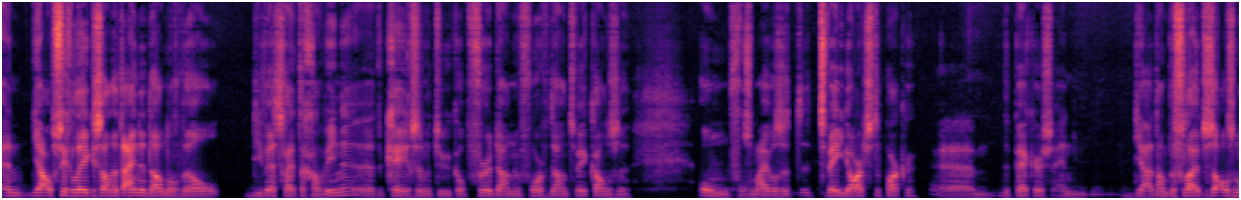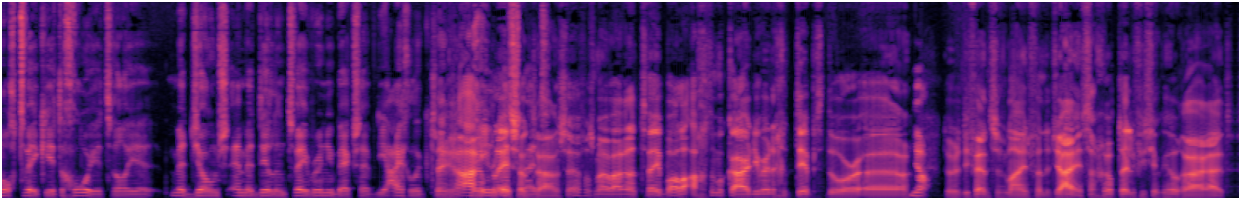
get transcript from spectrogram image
en ja, op zich leken ze aan het einde dan nog wel die wedstrijd te gaan winnen. Dan kregen ze natuurlijk op third down en fourth down twee kansen om, volgens mij was het eh, twee yards te pakken, ehm, de Packers. En ja, dan besluiten ze alsnog twee keer te gooien. Terwijl je met Jones en met Dylan twee running backs hebt die eigenlijk... Twee rare plays ook trouwens. Hè? Volgens mij waren er twee ballen achter elkaar die werden getipt door, eh, Ja. door de defensive line van de Giants. Zag er op televisie ook heel raar uit.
